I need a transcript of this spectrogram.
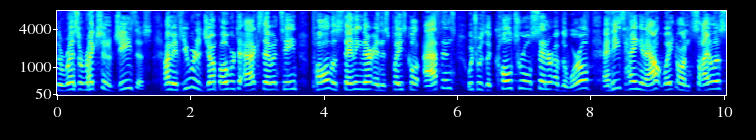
the resurrection of Jesus. I mean, if you were to jump over to Acts 17, Paul is standing there in this place called Athens, which was the cultural center of the world, and he's hanging out, waiting on Silas,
